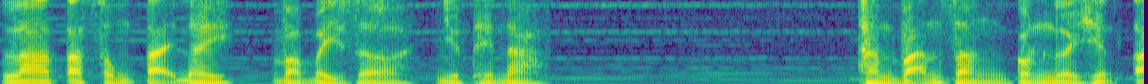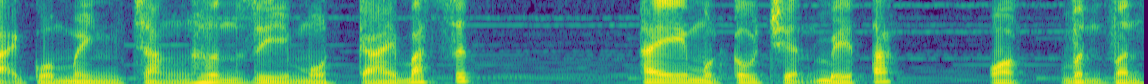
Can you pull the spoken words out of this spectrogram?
là ta sống tại đây và bây giờ như thế nào. Than vãn rằng con người hiện tại của mình chẳng hơn gì một cái bát sứt hay một câu chuyện bế tắc hoặc vân vân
